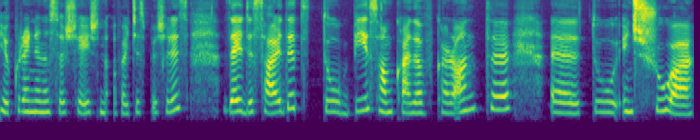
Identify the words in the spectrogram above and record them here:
Ukrainian Association of IT Specialists, they decided to be some kind of garant uh, uh, to ensure,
